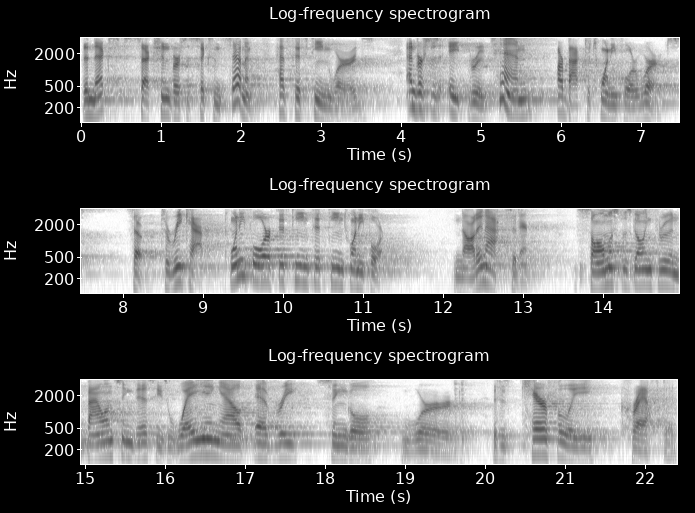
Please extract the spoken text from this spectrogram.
The next section, verses 6 and 7, have 15 words. And verses 8 through 10 are back to 24 words. So, to recap 24, 15, 15, 24. Not an accident. The psalmist was going through and balancing this. He's weighing out every single word. This is carefully crafted.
